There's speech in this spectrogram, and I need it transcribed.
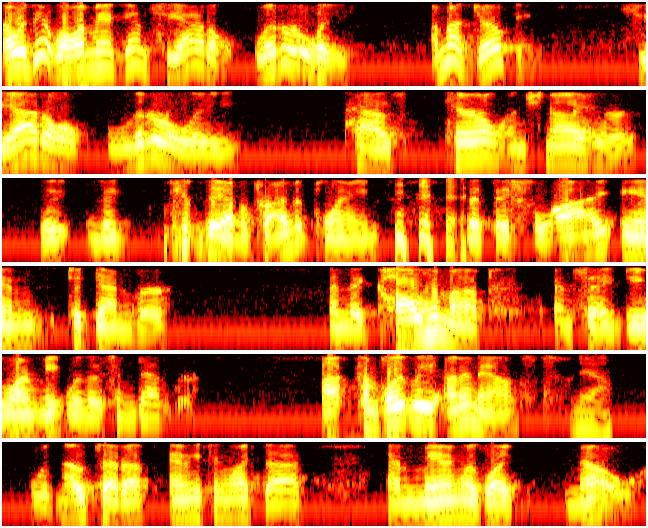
Oh, it did. Well, I mean, again, Seattle, literally, I'm not joking. Seattle literally has Carroll and Schneider. They they they have a private plane that they fly in to Denver, and they call him up and say, "Do you want to meet with us in Denver?" Uh, completely unannounced, yeah, with no setup, anything like that. And Manning was like, "No,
